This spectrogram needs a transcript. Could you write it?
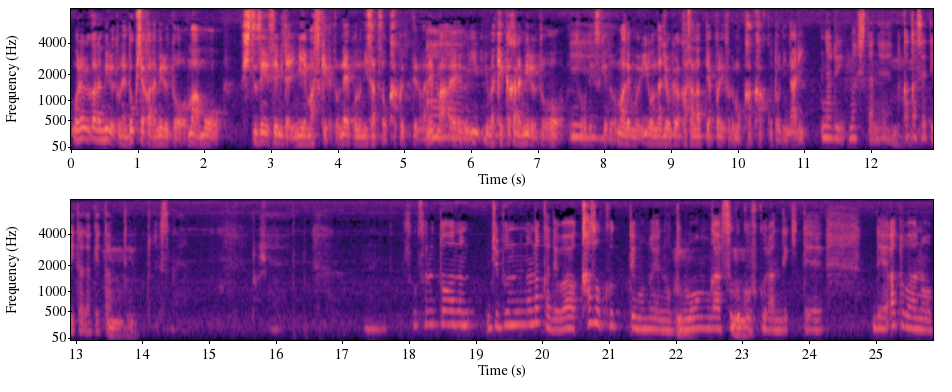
う我々から見るとね読者から見るとまあもう必然性みたいに見えますけれどねこの2冊を書くっていうのはね。まあ、えー、今結果から見るとそうですけど、えー、まあでもいろんな状況が重なってやっぱりそれも書くことになり。なりましたね。書かせていただけたっていうことそうするとあの自分の中では家族ってものへの疑問がすごく膨らんできて、うん、であとはあの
